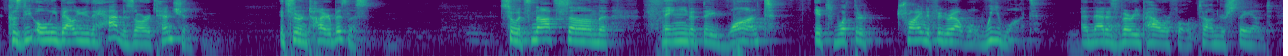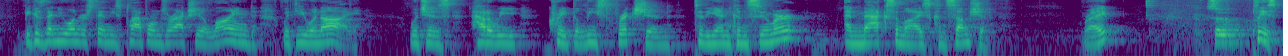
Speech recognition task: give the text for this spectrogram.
Because the only value they have is our attention. It's their entire business. So it's not some thing that they want, it's what they're trying to figure out what we want. And that is very powerful to understand because then you understand these platforms are actually aligned with you and I, which is how do we create the least friction to the end consumer and maximize consumption, right? So, please.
